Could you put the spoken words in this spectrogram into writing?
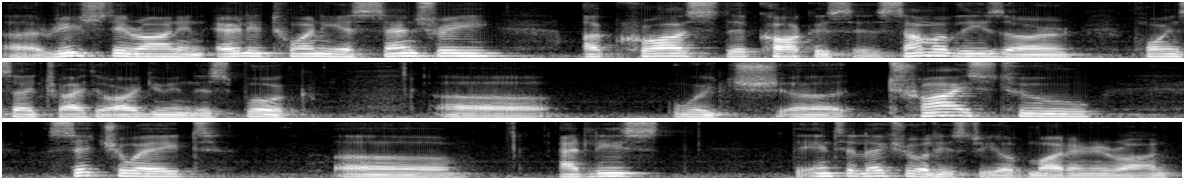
uh, reached Iran in early 20th century across the Caucasus. Some of these are points I try to argue in this book, uh, which uh, tries to situate uh, at least the intellectual history of modern Iran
